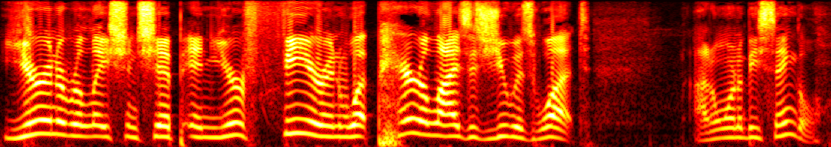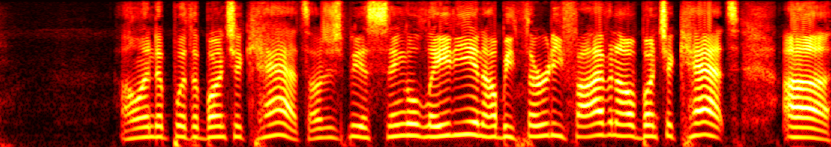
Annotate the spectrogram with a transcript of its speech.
you're in a relationship and your fear and what paralyzes you is what? I don't want to be single. I'll end up with a bunch of cats. I'll just be a single lady and I'll be 35 and I'll have a bunch of cats. Uh,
